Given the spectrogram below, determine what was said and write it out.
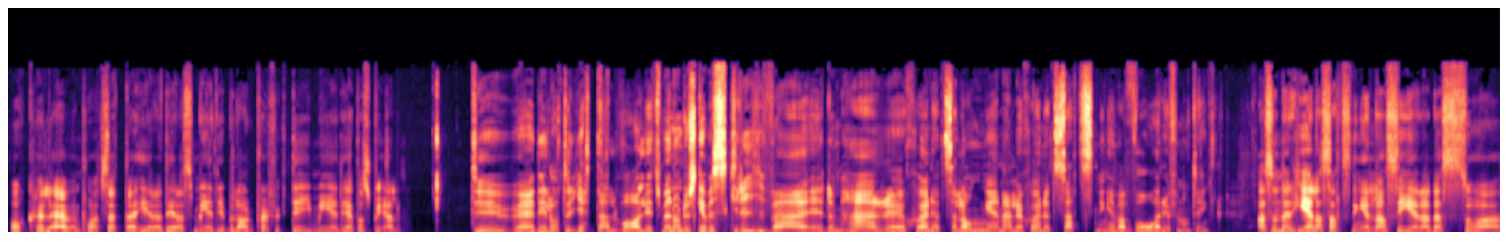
och höll även på att sätta hela deras mediebolag Perfect Day Media på spel. Du, eh, det låter jätteallvarligt. Men om du ska beskriva de här skönhetssalongerna eller skönhetssatsningen, vad var det för någonting? Alltså när hela satsningen lanserades så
